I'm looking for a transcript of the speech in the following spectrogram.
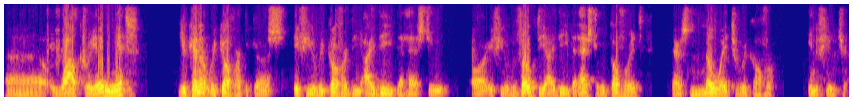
while creating it, you cannot recover because if you recover the ID that has to, or if you revoke the ID that has to recover it, there's no way to recover in the future.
